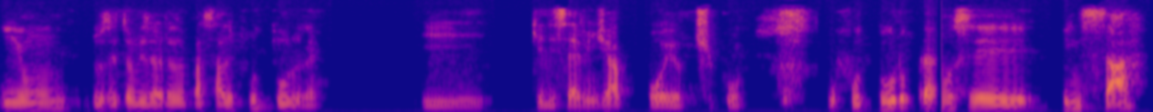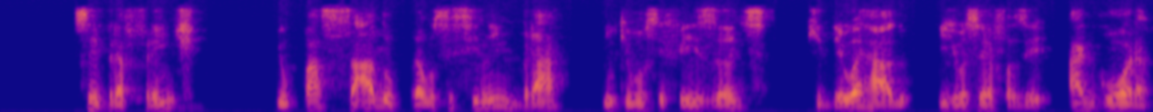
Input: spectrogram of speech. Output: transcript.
e um dos retrovisores é o passado e futuro, né? E que eles servem de apoio. Tipo, o futuro para você pensar sempre à frente e o passado para você se lembrar do que você fez antes, que deu errado, e que você vai fazer agora,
